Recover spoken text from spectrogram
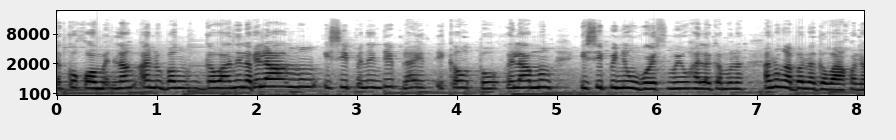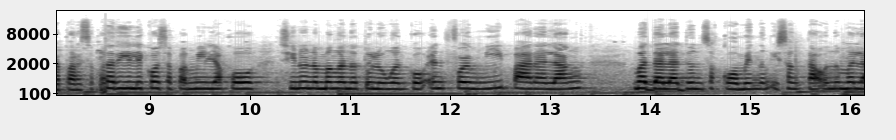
nagko-comment lang, ano bang gawa nila. Kailangan mong isipin na hindi, Blight, ikaw to. Kailangan mong isipin yung worth mo, yung halaga mo na, ano nga ba nagawa ko na para sa sarili ko, sa pamilya ko, sino na mga natulungan ko. And for me, para lang madala dun sa comment ng isang tao na malaman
